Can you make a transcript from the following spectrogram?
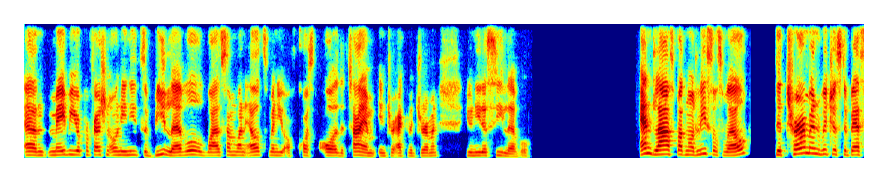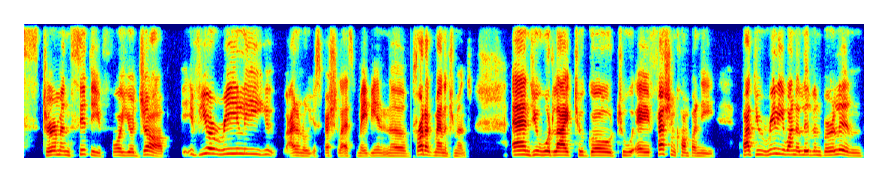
And maybe your profession only needs a B level, while someone else, when you, of course, all the time interact with German, you need a C level. And last but not least, as well, determine which is the best German city for your job if you're really you, i don't know you're specialized maybe in uh, product management and you would like to go to a fashion company but you really want to live in berlin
